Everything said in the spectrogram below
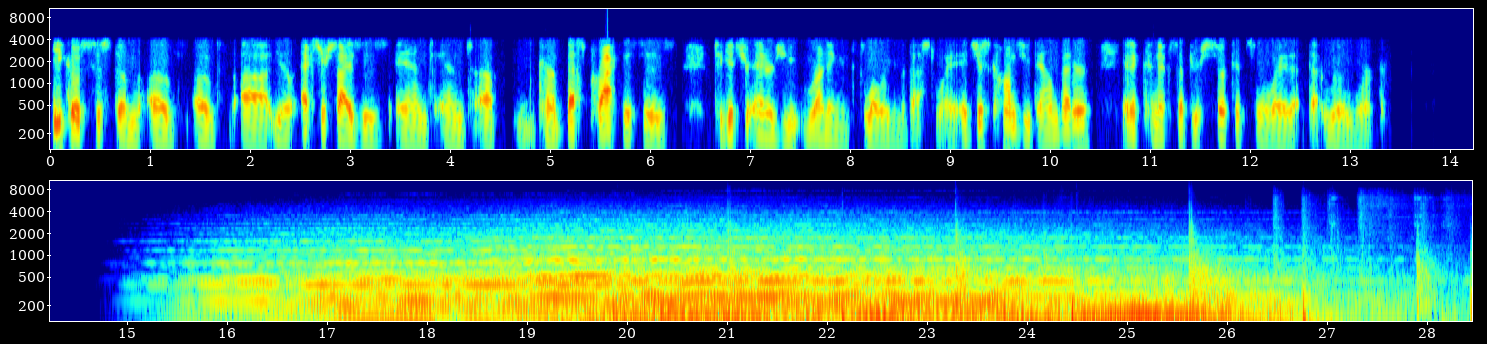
ecosystem of of uh, you know exercises and and uh, kind of best practices to get your energy running and flowing in the best way. It just calms you down better and it connects up your circuits in a way that that really work.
